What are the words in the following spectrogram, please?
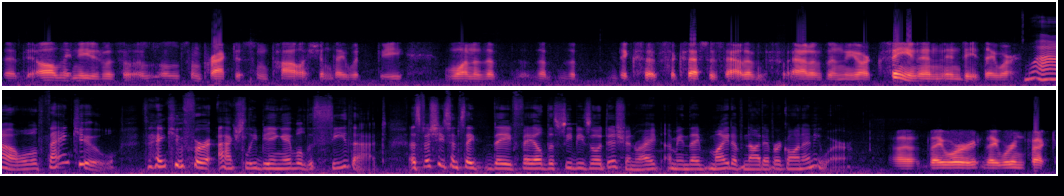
that all they needed was a, little, some practice and polish, and they would be one of the the, the big successes out of out of the New York scene, and indeed they were. Wow! Well, thank you, thank you for actually being able to see that, especially since they they failed the CB's audition, right? I mean, they might have not ever gone anywhere. Uh, they were they were in fact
